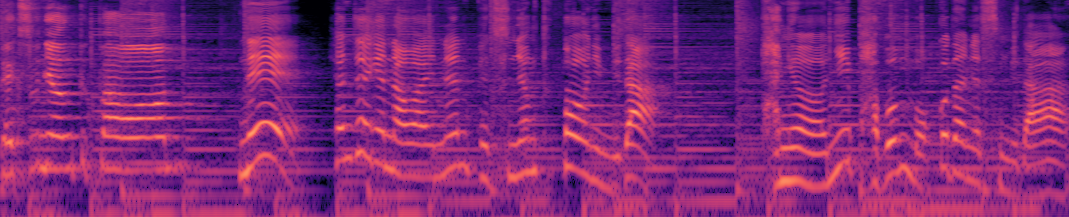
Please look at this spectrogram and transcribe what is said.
백순영 특파원. 네, 현장에 나와 있는 백순영 특파원입니다. 당연히 밥은 먹고 다녔습니다.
